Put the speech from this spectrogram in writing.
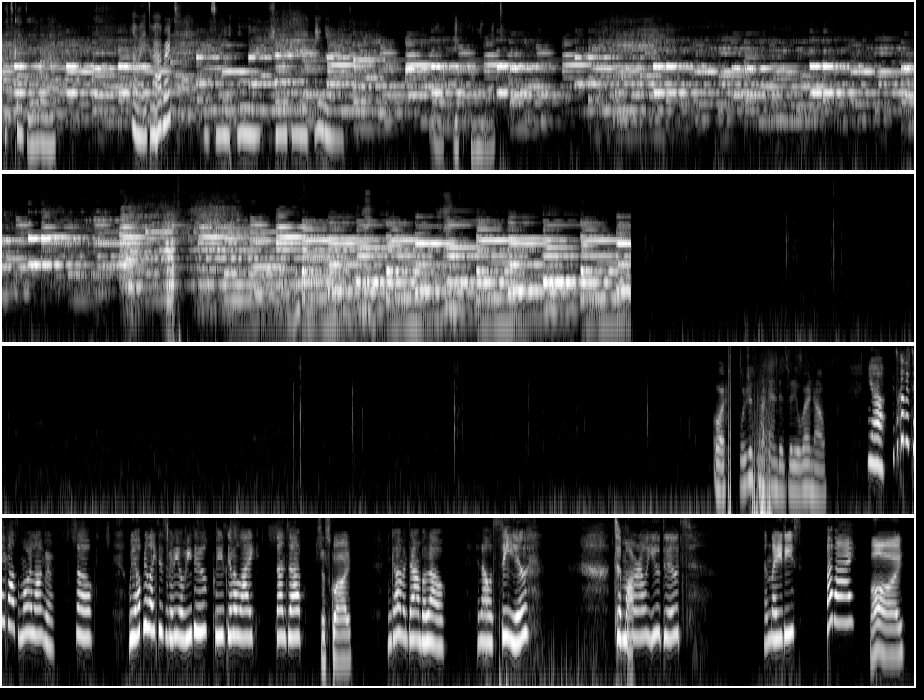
Let's go the other way. Alright, Robert. Let's go over should I follow Angel Knight? You call me that. We're just gonna end this video right now. Yeah, it's gonna take us more longer. So, we hope you like this video. If you do, please give a like, thumbs up, Subscribe. and comment down below. And I will see you tomorrow, you dudes and ladies. Bye bye. Bye.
